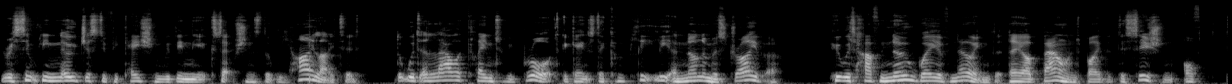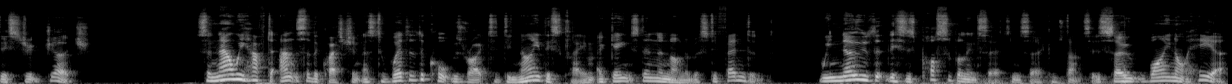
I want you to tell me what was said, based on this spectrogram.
there is simply no justification within the exceptions that we highlighted that would allow a claim to be brought against a completely anonymous driver who would have no way of knowing that they are bound by the decision of the district judge. So now we have to answer the question as to whether the court was right to deny this claim against an anonymous defendant. We know that this is possible in certain circumstances, so why not here?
